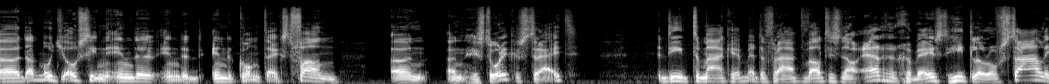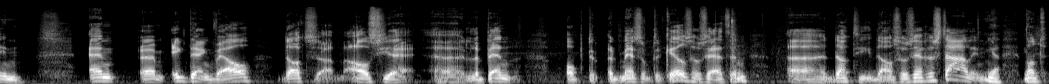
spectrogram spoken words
Uh, dat moet je ook zien in de, in de, in de context van een, een historische strijd... die te maken heeft met de vraag... wat is nou erger geweest, Hitler of Stalin? En uh, ik denk wel dat eh, als je Le Pen op de, het mes op de keel zou zetten... dat hij dan zou zeggen Stalin. Ja, want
